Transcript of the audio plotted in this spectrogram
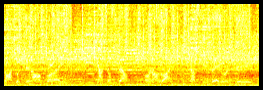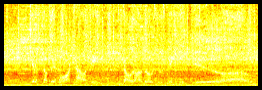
not within our brains Not just spell on our life, not illiteracy. Gifts of immortality bestowed on those who seek you.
